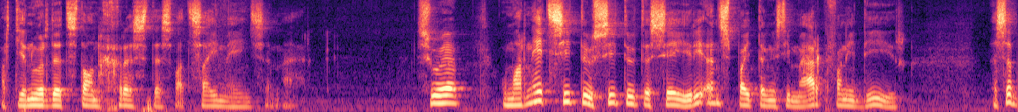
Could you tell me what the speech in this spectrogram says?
Maar teenoor dit staan Christus wat sy mense merk. So om maar net sito sito te sê hierdie inspuiting is die merk van die dier is 'n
